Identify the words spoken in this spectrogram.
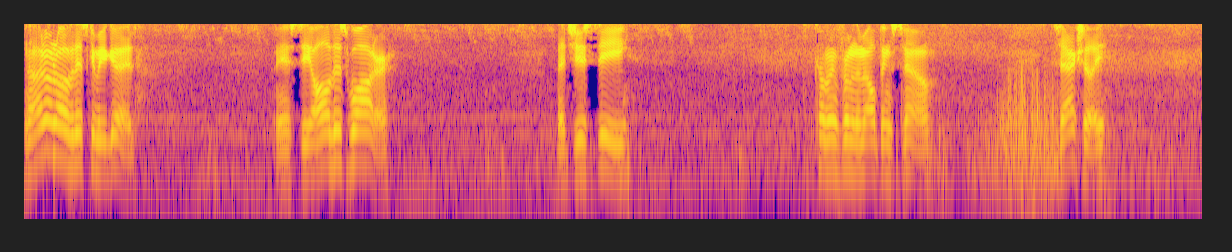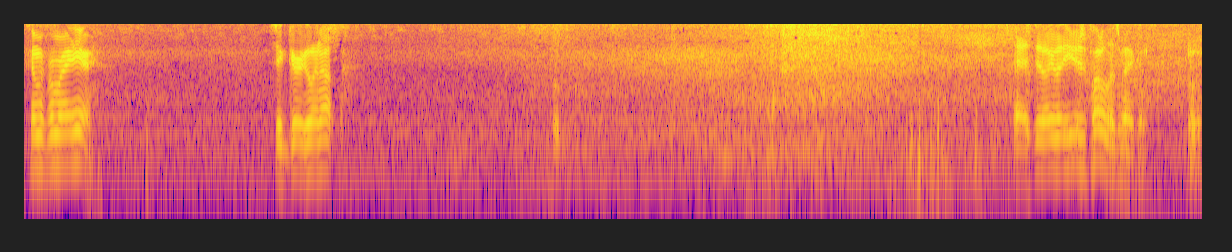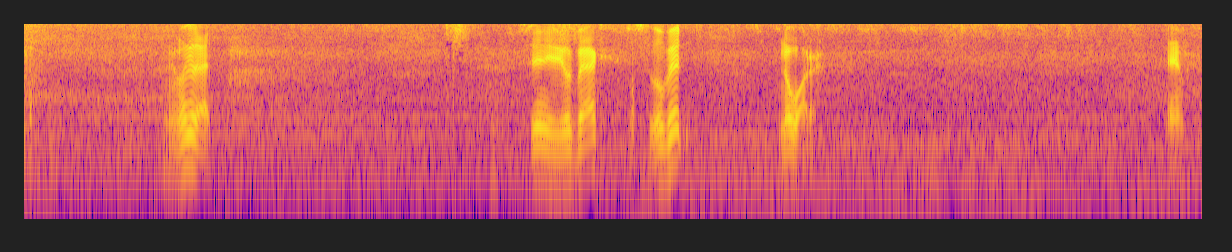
Now, I don't know if this can be good. You see all this water that you see coming from the melting snow is actually coming from right here. See it gurgling up. Yeah, see, look at the huge puddle it's making. Yeah, look at that. See, if you look back, just a little bit, no water. Damn.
